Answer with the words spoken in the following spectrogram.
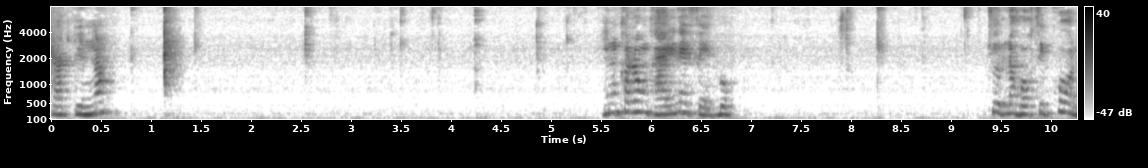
อยากกินเนาะเห็นเขาลงขายในเฟซบุ๊กชุดละหกสิบคน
